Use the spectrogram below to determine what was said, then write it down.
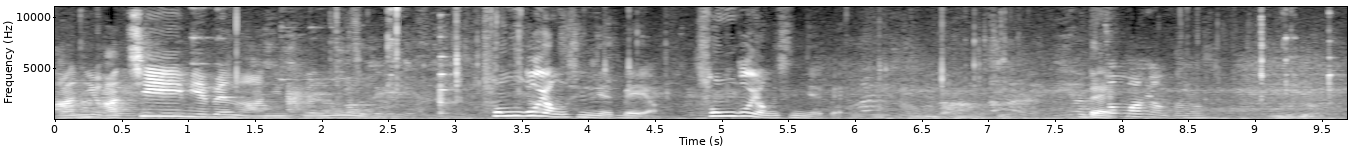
아니 아침 예배는 아니고 송구 영신 예배요. 송구 영신 예배. 네. 엄청 많이 왔다요. 겨울옷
